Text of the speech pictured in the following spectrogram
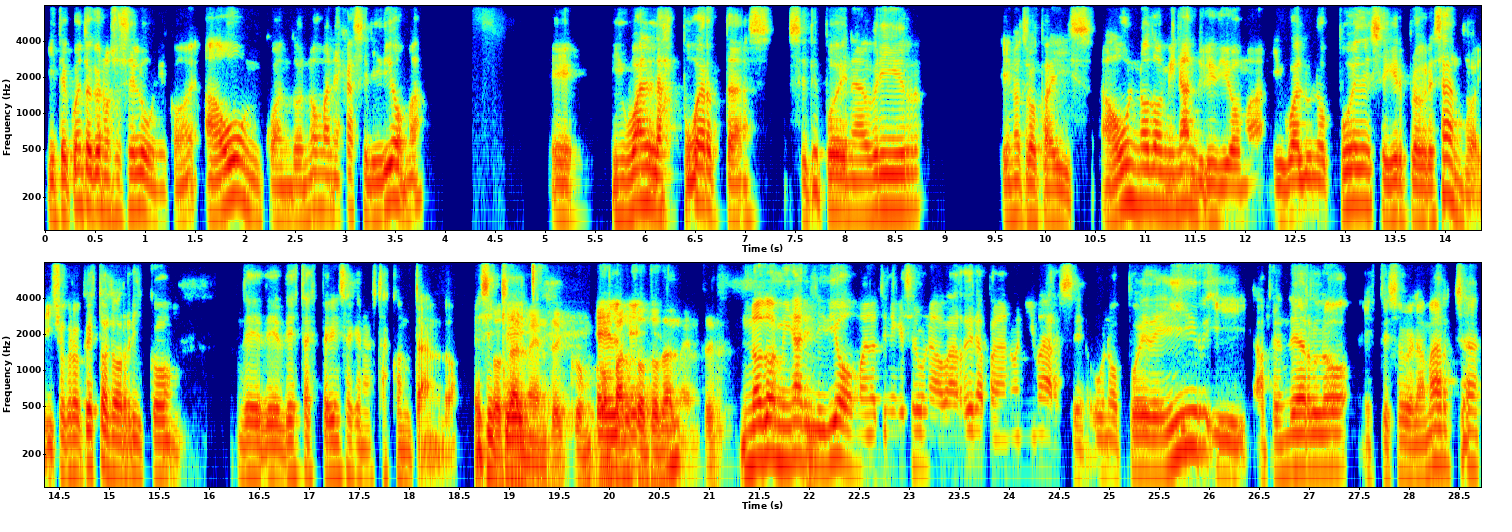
y te cuento que no sos el único, ¿eh? aún cuando no manejas el idioma, eh, igual las puertas se te pueden abrir en otro país. Aún no dominando el idioma, igual uno puede seguir progresando. Y yo creo que esto es lo rico mm de, esta experiencia que nos estás contando. totalmente, comparto totalmente. No dominar el idioma no tiene que ser una barrera para no animarse. Uno puede ir y aprenderlo este, sobre la marcha.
